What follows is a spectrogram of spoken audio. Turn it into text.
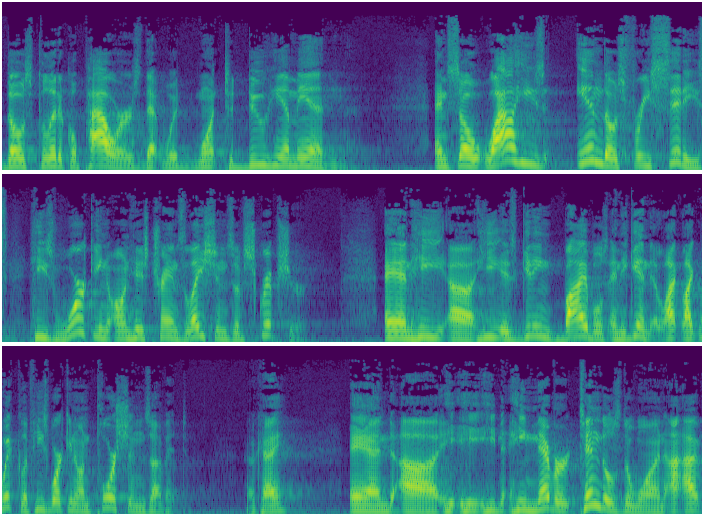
those political powers that would want to do him in. And so while he's in those free cities, he's working on his translations of Scripture. And he, uh, he is getting Bibles, and again, like, like Wycliffe, he's working on portions of it. Okay? And uh, he, he, he never, Tyndale's the one. I, I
